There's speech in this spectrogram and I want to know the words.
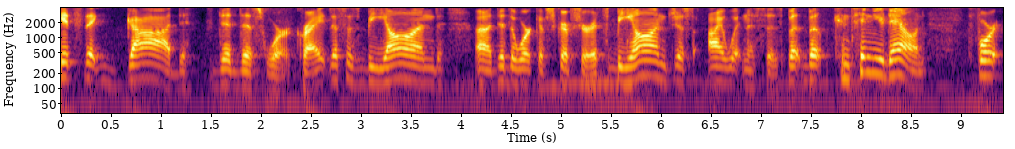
it's that God did this work, right? This is beyond uh, did the work of Scripture. It's beyond just eyewitnesses. But but continue down. For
